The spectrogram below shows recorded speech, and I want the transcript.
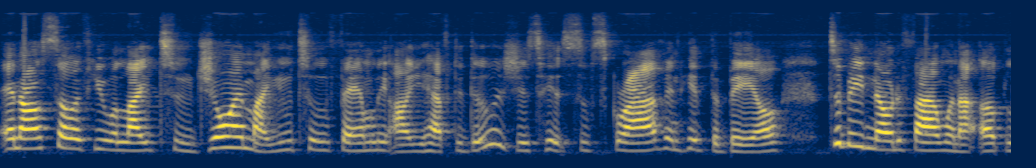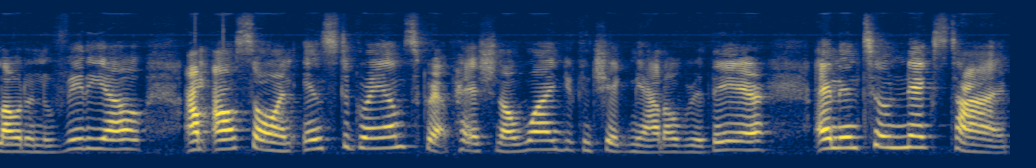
And also, if you would like to join my YouTube family, all you have to do is just hit subscribe and hit the bell to be notified when I upload a new video. I'm also on Instagram, Scrap Passion 01. You can check me out over there. And until next time,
